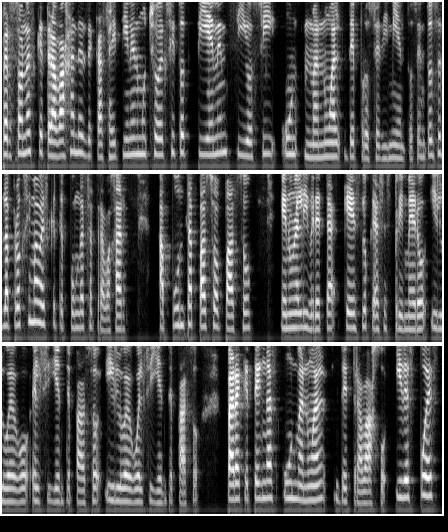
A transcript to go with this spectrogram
personas que trabajan desde casa y tienen mucho éxito tienen sí o sí un manual de procedimientos. Entonces, la próxima vez que te pongas a trabajar, apunta paso a paso en una libreta qué es lo que haces primero y luego el siguiente paso y luego el siguiente paso para que tengas un manual de trabajo y después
